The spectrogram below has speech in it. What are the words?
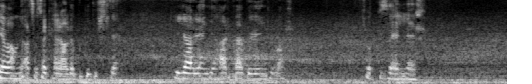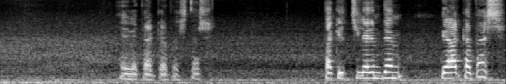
Devamlı açacak herhalde bu gidişle. Lila rengi harika bir rengi var. Çok güzeller. Evet arkadaşlar. Takipçilerimden bir arkadaş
